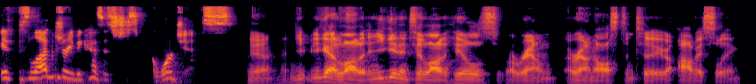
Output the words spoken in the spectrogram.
is luxury because it's just gorgeous. Yeah, you, you got a lot of, and you get into a lot of hills around around Austin too. Obviously,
